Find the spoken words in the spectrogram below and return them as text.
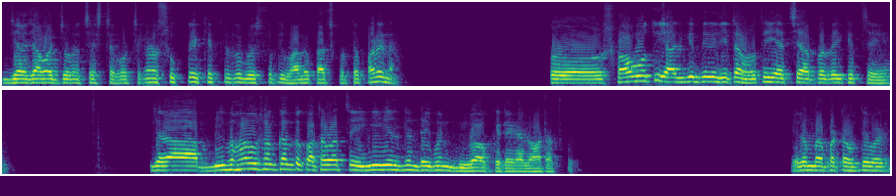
যা যাওয়ার জন্য চেষ্টা করছে। কারণ শুক্রের ক্ষেত্রে তো বৃহস্পতি ভালো কাজ করতে পারে না। তো সভাপতি আজকের দিনে যেটা হতে যাচ্ছে আপনাদের ক্ষেত্রে, যারা বিবাহ সংক্রান্ত কথাবার্তা এগিয়ে গেছিলেন দেখবেন বিবাহ কেটে গেল হঠাৎ করে। এরকম ব্যাপারটা হতে পারে।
